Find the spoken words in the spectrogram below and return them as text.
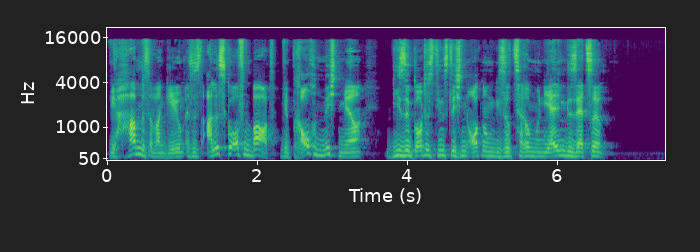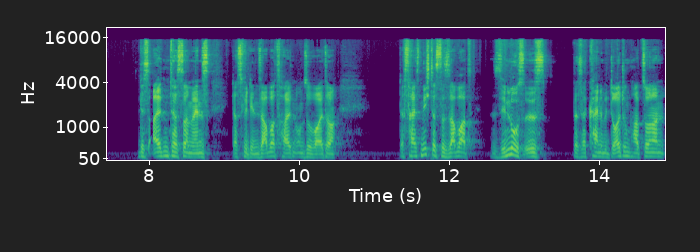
wir haben das Evangelium, es ist alles geoffenbart. Wir brauchen nicht mehr diese gottesdienstlichen Ordnungen, diese zeremoniellen Gesetze des Alten Testaments, dass wir den Sabbat halten und so weiter. Das heißt nicht, dass der Sabbat sinnlos ist, dass er keine Bedeutung hat, sondern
